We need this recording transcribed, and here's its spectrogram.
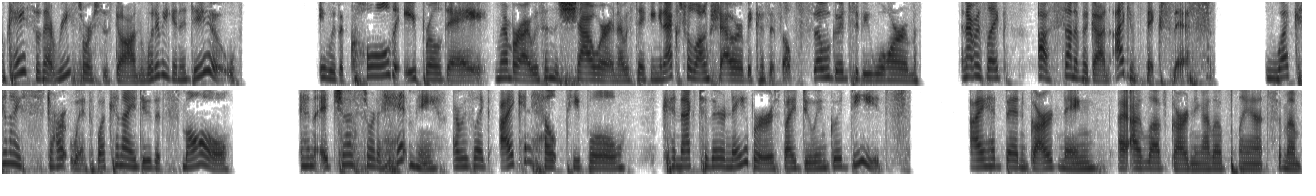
okay, so that resource is gone. What are we going to do? It was a cold April day. Remember, I was in the shower and I was taking an extra long shower because it felt so good to be warm. And I was like, oh, son of a gun, I can fix this what can I start with? What can I do that's small? And it just sort of hit me. I was like, I can help people connect to their neighbors by doing good deeds. I had been gardening. I, I love gardening. I love plants. I'm a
